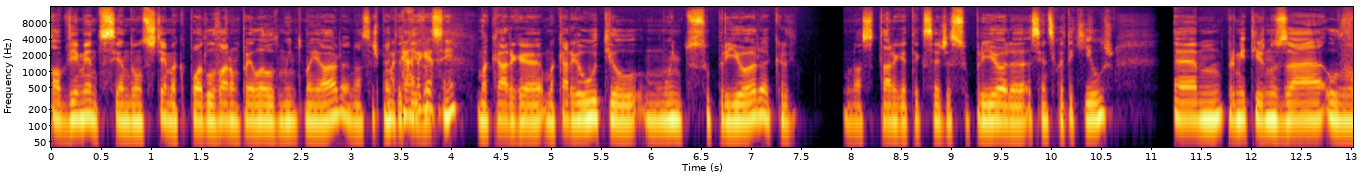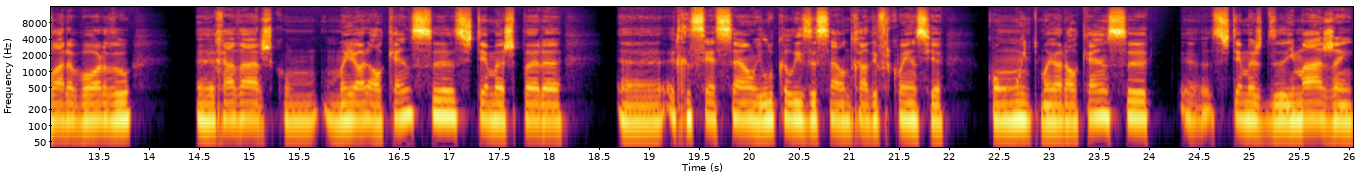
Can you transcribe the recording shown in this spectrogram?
obviamente, sendo um sistema que pode levar um payload muito maior, a nossa expectativa. Uma carga, sim. Uma carga, uma carga útil muito superior, acredito, o nosso target é que seja superior a 150 kg, um, permitir-nos a levar a bordo uh, radares com maior alcance, sistemas para uh, e localização de radiofrequência com muito maior alcance, uh, sistemas de imagem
